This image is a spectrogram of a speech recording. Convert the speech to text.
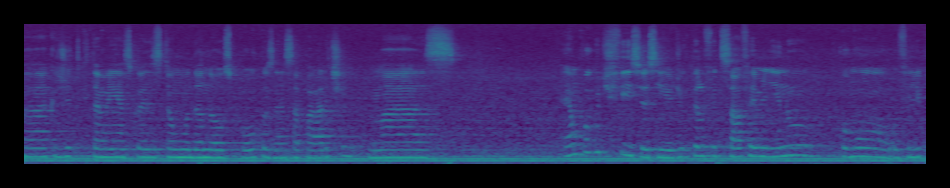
Eu acredito que também as coisas estão mudando aos poucos nessa parte, mas é um pouco difícil, assim, eu digo pelo futsal feminino, como o Felipe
